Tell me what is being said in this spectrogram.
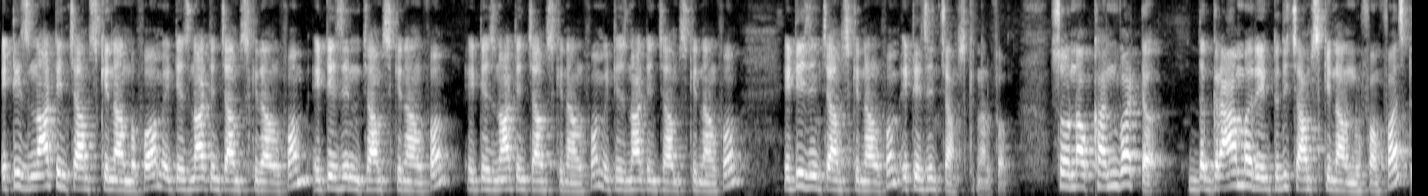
it is not in Chomsky normal form, it is not in Chomsky normal form, it is in Chomsky normal form, it is not in Chomsky normal form, it is not in Chomsky normal form, it is in Chomsky normal form, it is in Chomsky normal form. So now convert uh, the grammar into the Chomsky normal form first.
